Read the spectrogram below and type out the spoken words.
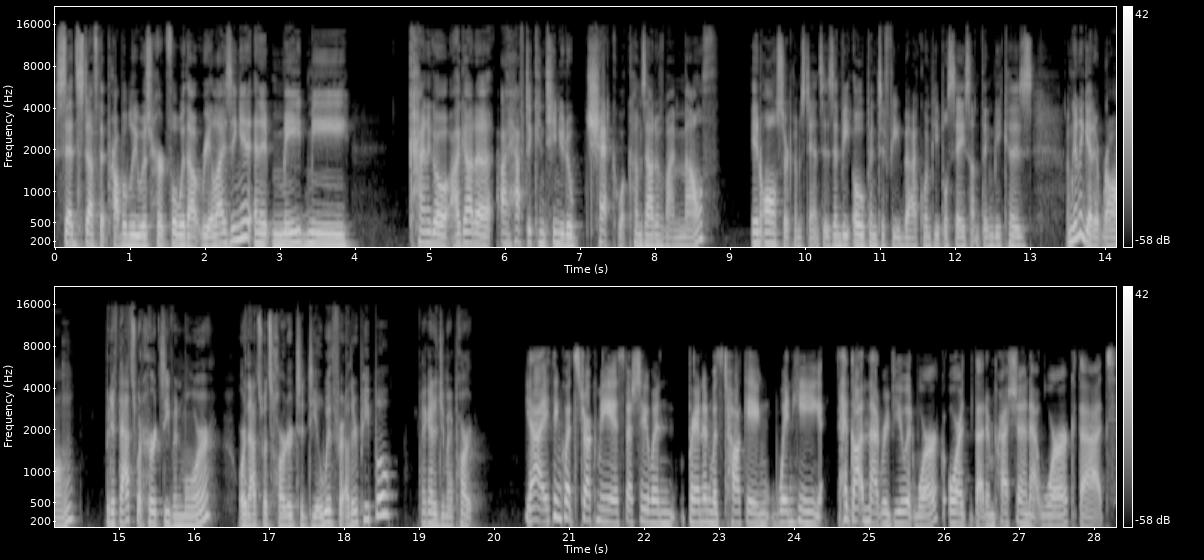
said stuff that probably was hurtful without realizing it. And it made me kind of go, I gotta, I have to continue to check what comes out of my mouth in all circumstances and be open to feedback when people say something because I'm to get it wrong. But if that's what hurts even more, or that's what's harder to deal with for other people, I got to do my part. Yeah, I think what struck me, especially when Brandon was talking, when he had gotten that review at work or that impression at work that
